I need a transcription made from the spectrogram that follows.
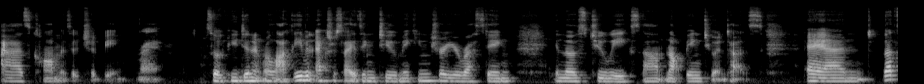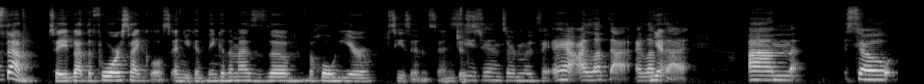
as calm as it should be right so if you didn't relax, even exercising too, making sure you're resting in those two weeks, um, not being too intense. And that's them. So you've got the four cycles, and you can think of them as the the whole year seasons and just seasons are moving. Yeah, I love that. I love yeah. that. Um, so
